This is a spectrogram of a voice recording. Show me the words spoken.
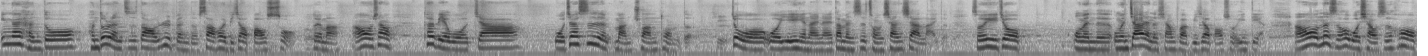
应该很多很多人知道日本的社会比较保守，对吗？然后像特别我家，我家是蛮传统的，是就我我爷爷奶奶他们是从乡下来的，所以就我们的我们家人的想法比较保守一点。然后那时候我小时候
